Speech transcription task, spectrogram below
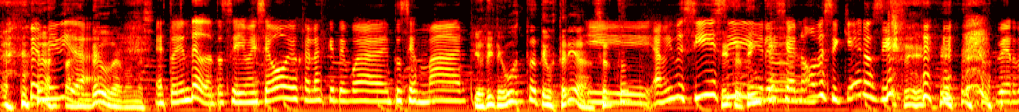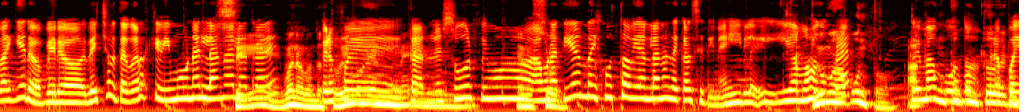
en mi Estás vida. en deuda con eso. Estoy en deuda, entonces ella me dice, oye, ojalá que te pueda entusiasmar. ¿Y a ti te gusta? ¿Te gustaría? ¿Cierto? Y a mí me sí, Sí, sí, ¿te yo le decía, no, pues si quiero, sí. Sí. de verdad quiero, pero de hecho, ¿te acuerdas que vimos unas lanas la Sí, otra vez? bueno, cuando pero estuvimos fue, en- claro, en, en- el sur fuimos el a una sur. tienda y justo habían lanas de calcetines y, y íbamos Estuvimos a a comprar. punto, a Estuvimos a punto, a punto, punto pero de después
